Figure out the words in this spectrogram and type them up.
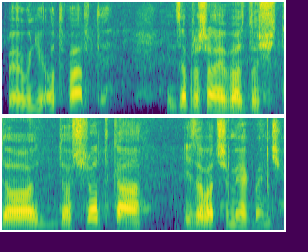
w pełni otwarty. Więc zapraszamy Was do, do, do środka i zobaczymy jak będzie.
